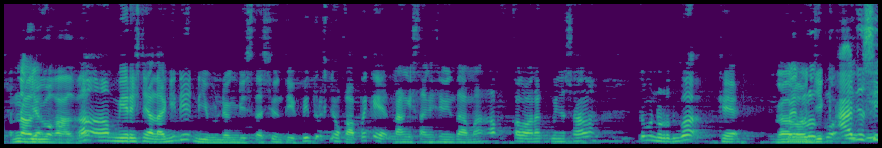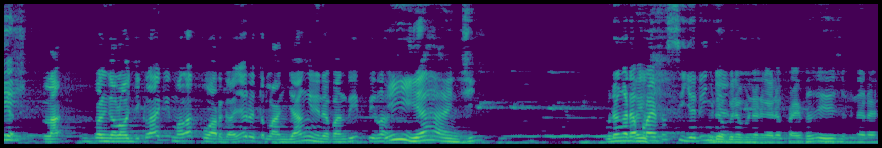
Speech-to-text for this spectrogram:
kenal ya, juga kagak ah, ah, mirisnya lagi dia diundang di stasiun TV terus nyokapnya kayak nangis nangis minta maaf kalau anak punya salah. Itu menurut gua kayak nggak Men, logik kok- aja iya, sih. la- bukan gak logik lagi, malah keluarganya udah terlanjangin di depan TV lah. Iya anjing. Udah gak ada Wih, privacy jadinya. Udah bener-bener gak ada privacy sebenarnya.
